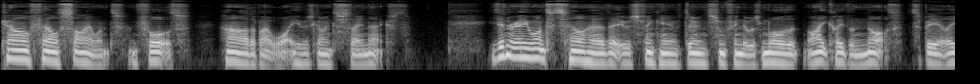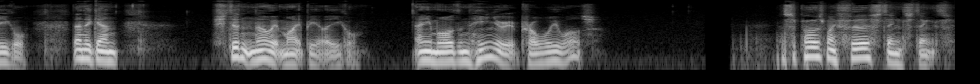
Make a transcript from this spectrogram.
Carl fell silent and thought hard about what he was going to say next. He didn't really want to tell her that he was thinking of doing something that was more likely than not to be illegal. Then again, she didn't know it might be illegal, any more than he knew it probably was. I suppose my first instinct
